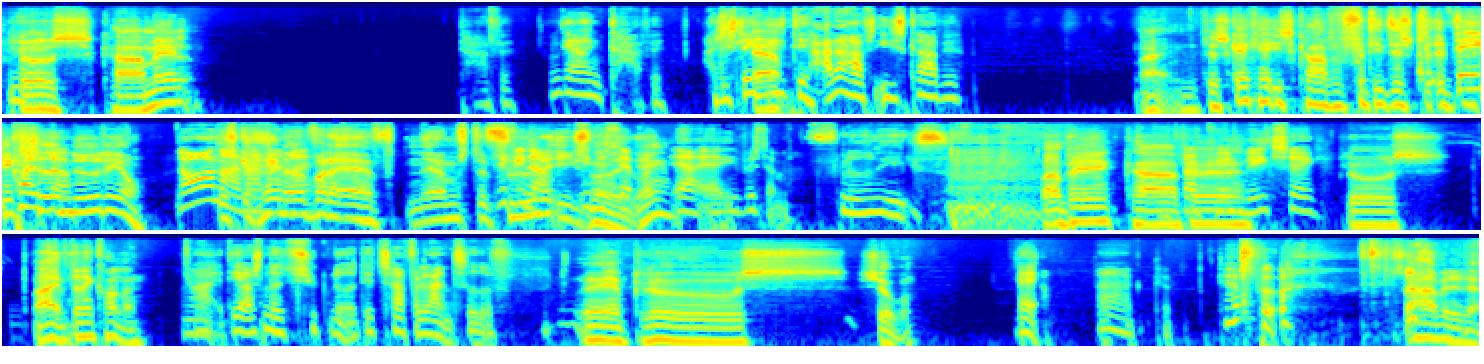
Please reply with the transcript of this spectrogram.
Plus karamel. Kaffe. Jeg vil gerne have en kaffe. Har de slet ikke Ja. ja. Det har der haft iskaffe. Nej, men det skal ikke have iskaffe, fordi det, det, du kan ikke sidde og nok. nyde det jo. Nå, nej, Du skal nej, have nej, noget, hvor der er nærmest er flydende nok. is i, bestemmer. ikke? Ja, ja, I bestemmer. Flydende is. Frappé, kaffe, milkshake. plus... Nej, den er ikke kold nok. Nej, det er også noget tykt noget. Det tager for lang tid. At... Øh, plus choco. Ja, ja. Bare køb. Køb på. Så har vi det der.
